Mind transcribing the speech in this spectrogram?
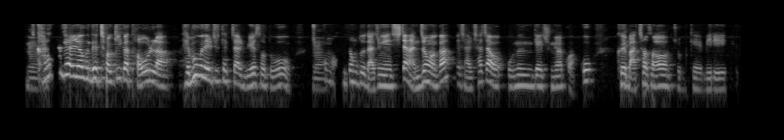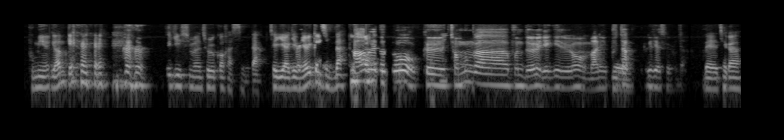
네. 갈아타기 하려고 하는데 저기가 더 올라. 대부분의 1주택자를 위해서도 네. 조금 어느 정도 나중에 시장 안정화가 잘 찾아오는 게 중요할 것 같고 그에 맞춰서 좀 이렇게 미리 부미와 함께 즐기시면 좋을 것 같습니다. 제 이야기는 네. 여기까지입니다. 다음에도 또 그 전문가분들 얘기를 좀 많이 부탁드리겠습니다. 네, 제가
